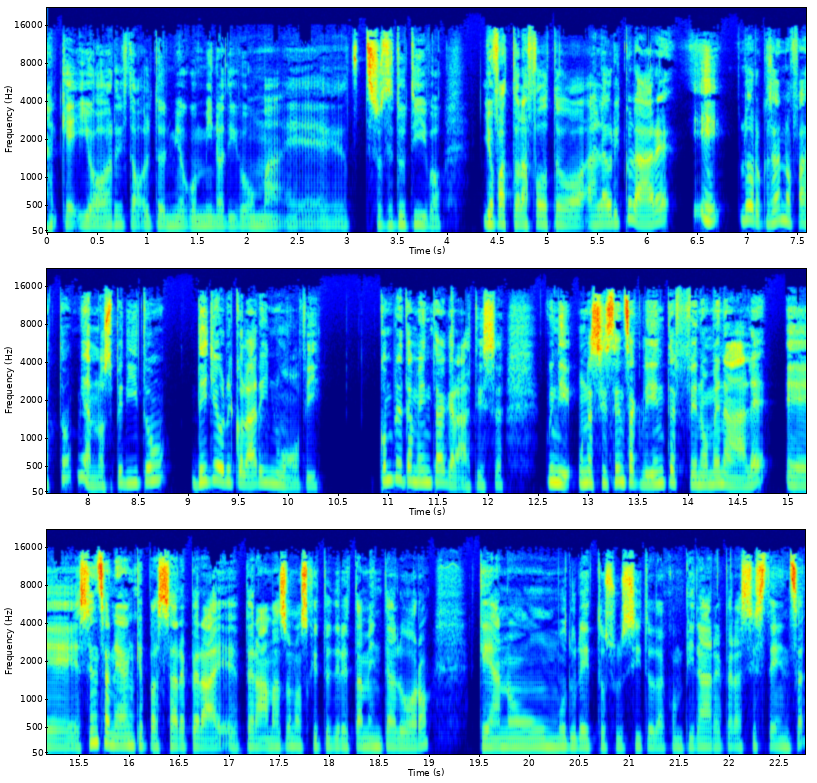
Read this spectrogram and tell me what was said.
che io ho ritolto il mio gommino di gomma eh, sostitutivo, gli ho fatto la foto all'auricolare e loro cosa hanno fatto? Mi hanno spedito degli auricolari nuovi, completamente a gratis. Quindi un'assistenza cliente fenomenale e senza neanche passare per, per Amazon, ho scritto direttamente a loro che hanno un moduletto sul sito da compilare per assistenza,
